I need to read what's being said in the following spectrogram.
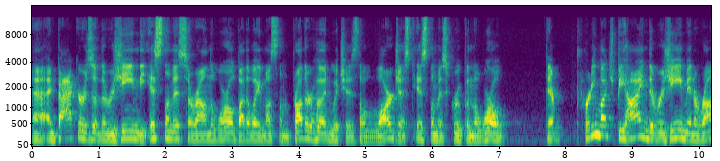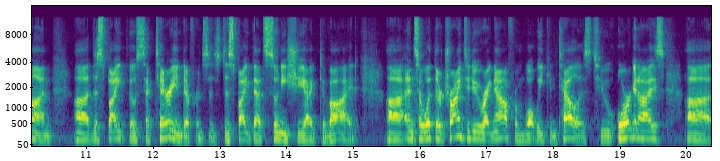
uh, and backers of the regime, the Islamists around the world. By the way, Muslim Brotherhood, which is the largest Islamist group in the world, they're pretty much behind the regime in Iran, uh, despite those sectarian differences, despite that Sunni Shiite divide. Uh, and so, what they're trying to do right now, from what we can tell, is to organize uh,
